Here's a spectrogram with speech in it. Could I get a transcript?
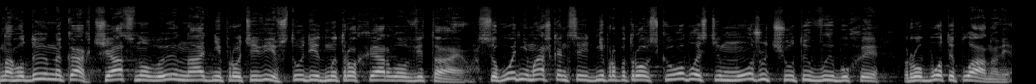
на годинниках. Час новин на Дніпро ТІВІ. В студії Дмитро Херлов. Вітаю. Сьогодні мешканці Дніпропетровської області можуть чути вибухи. Роботи планові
